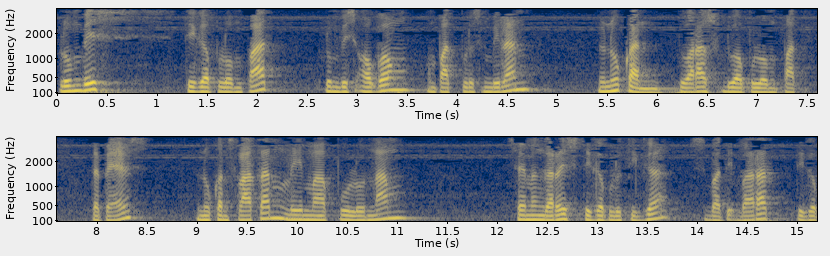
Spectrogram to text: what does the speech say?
Lumbis 34, Lumbis Ogong 49, Nunukan 224 TPS, Nunukan Selatan 56, Semenggaris 33, Sebatik Barat 32,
